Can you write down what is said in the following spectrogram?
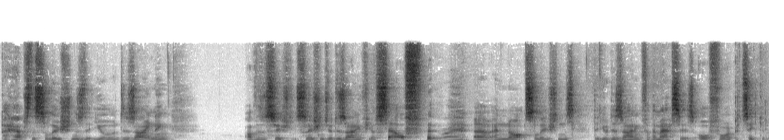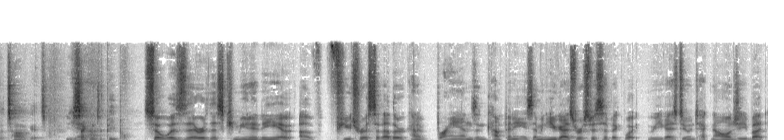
perhaps the solutions that you're designing are the solutions you're designing for yourself, Right. um, and not solutions that you're designing for the masses or for a particular target segment of people. So was there this community of, of futurists at other kind of brands and companies? I mean, you guys were specific what you guys do in technology, but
